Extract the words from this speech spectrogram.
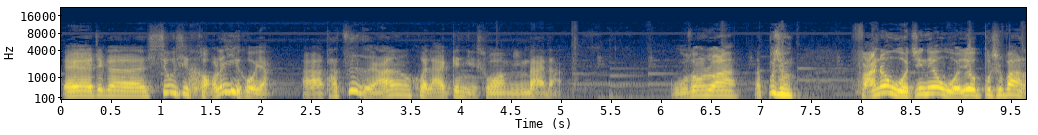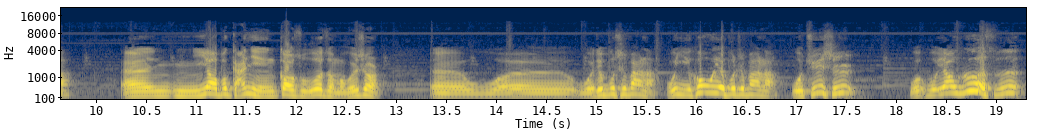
哎，这个休息好了以后呀。”啊，他自然会来跟你说明白的。武松说了：“那不行，反正我今天我就不吃饭了。呃，你要不赶紧告诉我怎么回事？呃，我我就不吃饭了，我以后我也不吃饭了，我绝食，我我要饿死。”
